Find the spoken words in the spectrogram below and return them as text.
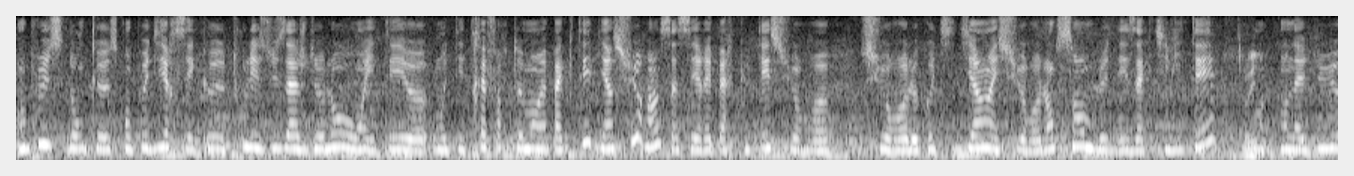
en plus, donc, euh, ce qu'on peut dire, c'est que tous les usages de l'eau ont été, euh, ont été très fortement impactés, bien sûr. Hein. ça s'est répercuté sur, euh, sur le quotidien et sur l'ensemble des activités. On, a dû,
